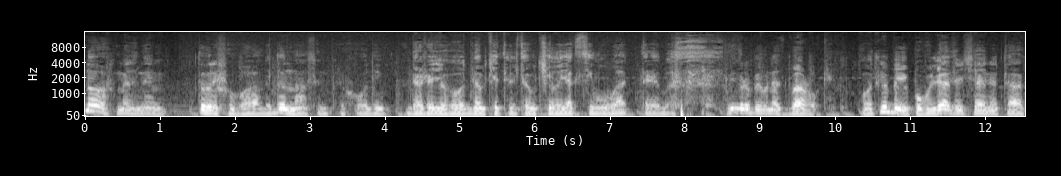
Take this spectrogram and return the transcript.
Ну, ми з ним товаришували, до нас він приходив. Навіть його одна вчителька вчила, як цілувати треба. Він робив у нас два роки. От, Любив погуляти, звичайно, так.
